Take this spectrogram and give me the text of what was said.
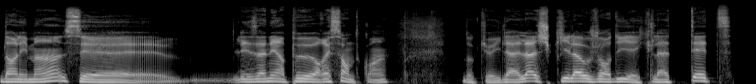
dans les mains. C'est euh, les années un peu récentes, quoi. Hein. Donc euh, il a l'âge qu'il a aujourd'hui avec la tête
